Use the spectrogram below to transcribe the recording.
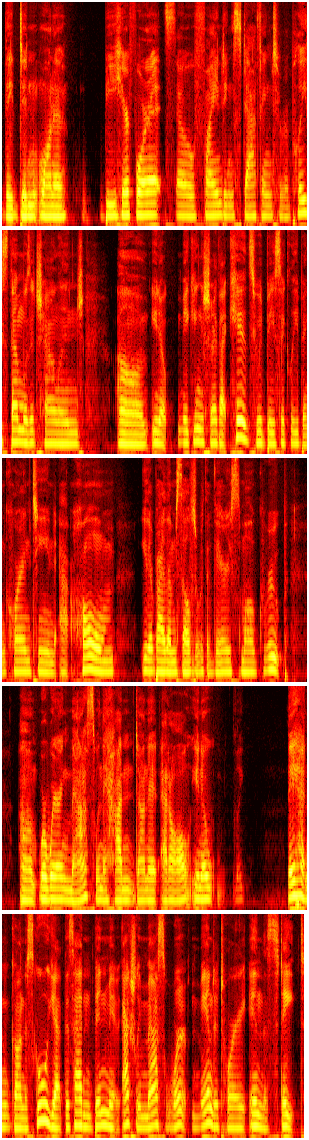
they didn't want to be here for it. So finding staffing to replace them was a challenge. Um, you know, making sure that kids who had basically been quarantined at home, either by themselves or with a very small group, um, were wearing masks when they hadn't done it at all. You know, like they hadn't gone to school yet. This hadn't been ma- actually masks weren't mandatory in the state.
